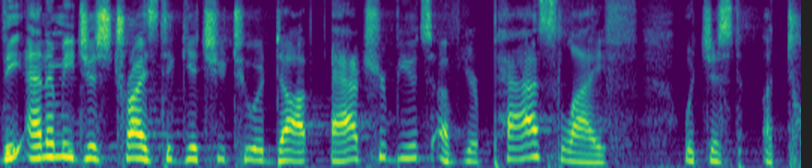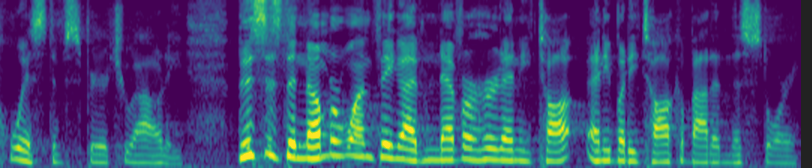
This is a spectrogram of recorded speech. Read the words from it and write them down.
the enemy just tries to get you to adopt attributes of your past life with just a twist of spirituality. This is the number one thing I've never heard any talk, anybody talk about in this story.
